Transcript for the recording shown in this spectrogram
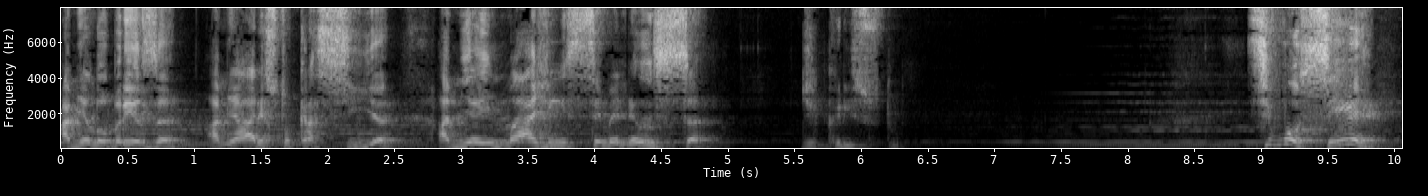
a minha nobreza, a minha aristocracia, a minha imagem e semelhança de Cristo. Se você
